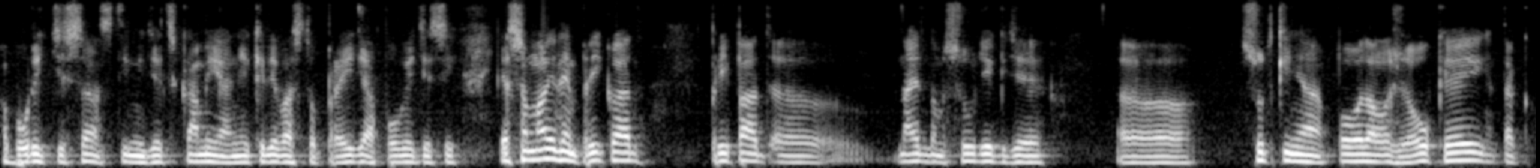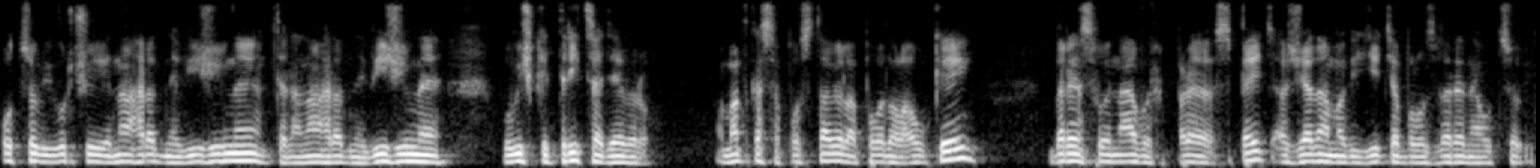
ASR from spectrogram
A boríte sa s tými deckami a niekedy vás to prejde a poviete si. Ja som mal jeden príklad, prípad e, na jednom súde, kde e, sudkynia povedala, že OK, tak otcovi určuje náhradné výživné, teda náhradné výživné vo výške 30 eur. A matka sa postavila a povedala OK, berem svoj návrh pre, späť a žiadam, aby dieťa bolo zverené otcovi.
